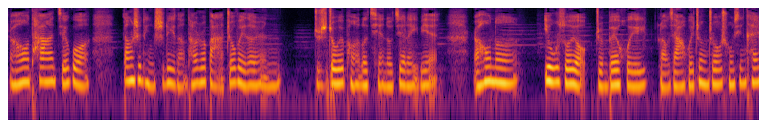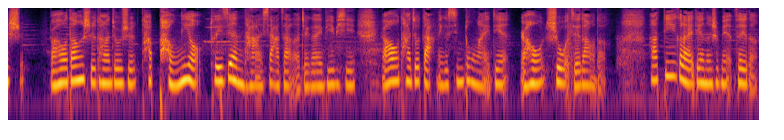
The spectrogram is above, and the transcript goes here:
然后他结果当时挺失利的，他说把周围的人，就是周围朋友的钱都借了一遍，然后呢一无所有，准备回老家回郑州重新开始。然后当时他就是他朋友推荐他下载了这个 APP，然后他就打那个心动来电，然后是我接到的。他第一个来电呢是免费的，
